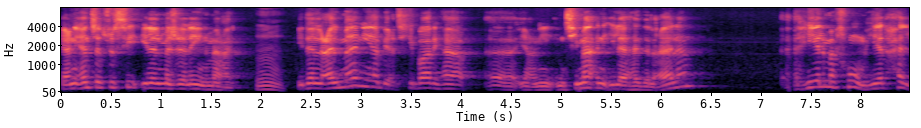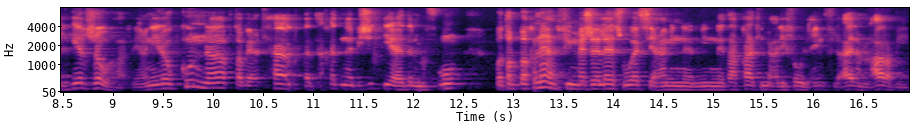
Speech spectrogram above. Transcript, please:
يعني أنت تسيء إلى المجالين معا. إذا العلمانية باعتبارها يعني انتماء إلى هذا العالم هي المفهوم هي الحل هي الجوهر. يعني لو كنا بطبيعة الحال قد أخذنا بجدية هذا المفهوم وطبقناه في مجالات واسعة من من نطاقات المعرفة والعلم في العالم العربي.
